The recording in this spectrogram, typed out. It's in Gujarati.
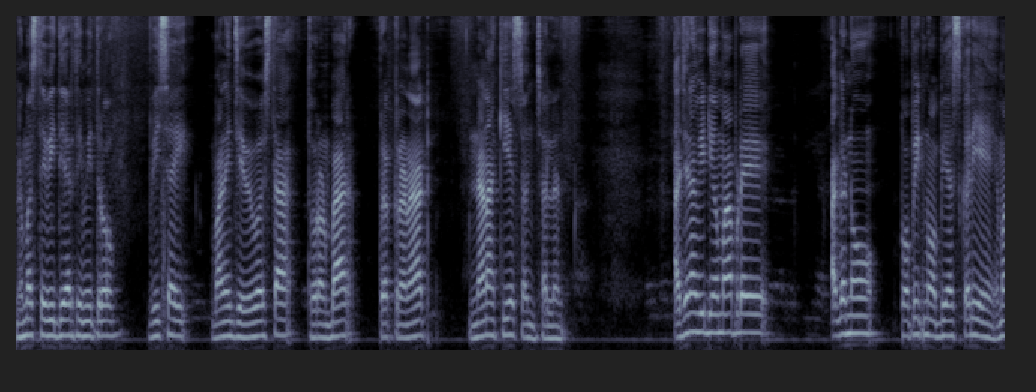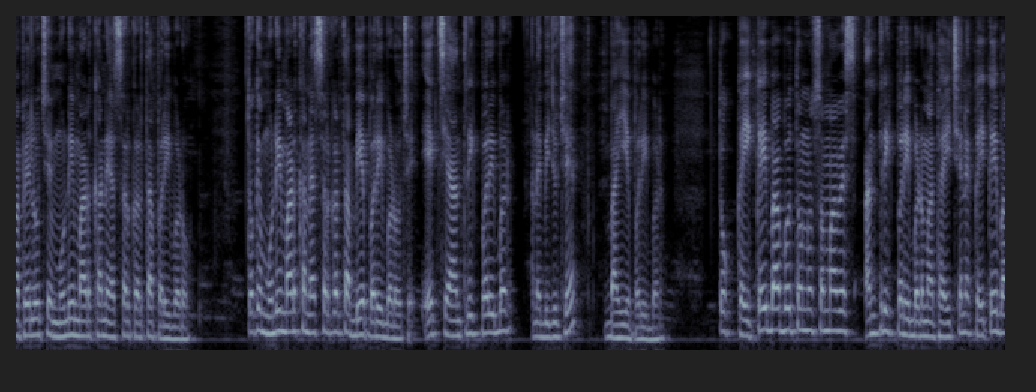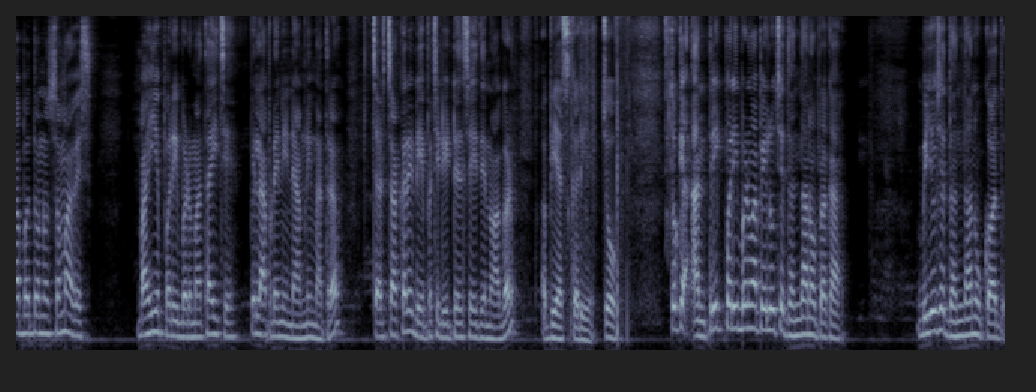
નમસ્તે વિદ્યાર્થી મિત્રો. વિષય, વાણિજ્ય વ્યવસ્થા, ધોરણ બાર, પ્રકરણ આઠ, નાણાકીય સંચાલન. આજના વિડીયોમાં આપણે આગળનો ટોપિકનો અભ્યાસ કરીએ. એમાં પહેલું છે મૂડી માળખાને અસર કરતા પરિબળો. તો કે મૂડી માળખાને અસર કરતા બે પરિબળો છે. એક છે આંતરિક પરિબળ અને બીજું છે બાહ્ય પરિબળ. તો કઈ કઈ બાબતોનો સમાવેશ આંતરિક પરિબળમાં થાય છે અને કઈ કઈ બાબતોનો સમાવેશ બાહ્ય પરિબળમાં થાય છે. પહેલાં આપણે એની નામની માત્ર ચર્ચા કરી લઈએ, પછી ડિટેલ્સ છે તેનો આગળ અભ્યાસ કરીએ. જો, તો કે આંતરિક પરિબળમાં પહેલું છે ધંધાનો પ્રકાર. બીજું છે ધંધાનું કદ.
